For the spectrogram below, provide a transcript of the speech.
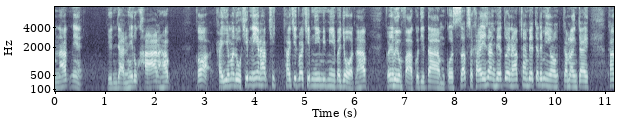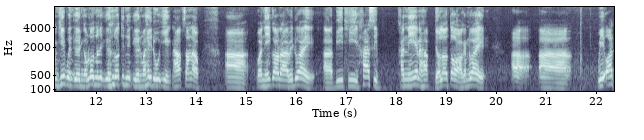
ำนะครับเนี่ยยืนยันให้ลูกค้านะครับ ก็ใครที่มาดูคลิปนี้นะครับ ถ้าคิดว่าคลิปนี้มีมีประโยชน์นะครับ ก็อย่าลืมฝากกดติดตาม กด subscribe ช่างเพชรด้วยนะครับ ช่างเพชรจะได้มีกำลังใจทำคลิปอื่นๆ กับรถอื่นๆรถอื่นๆมาให้ดูอีกนะครับสำหรับวันนี้ก็ลาไปด้วยอ่า BT 50 คันนี้นะครับ เดี๋ยวเราต่อกันด้วยวีออส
